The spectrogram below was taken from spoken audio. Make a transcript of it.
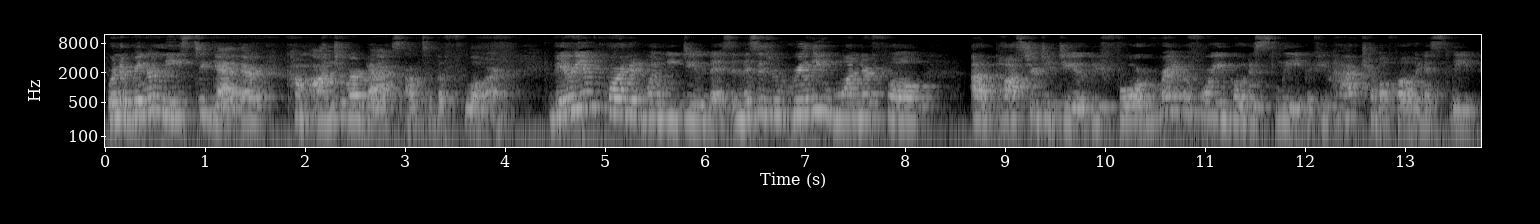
We're gonna bring our knees together, come onto our backs, onto the floor. Very important when we do this, and this is a really wonderful uh, posture to do before, right before you go to sleep, if you have trouble falling asleep,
